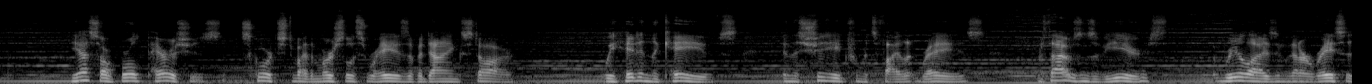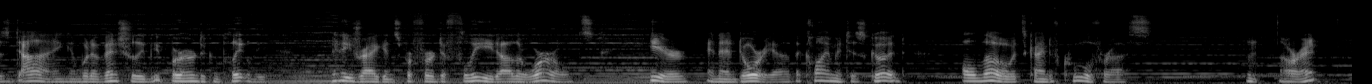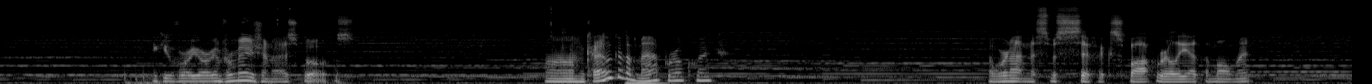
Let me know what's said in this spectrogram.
Yes, our world perishes, scorched by the merciless rays of a dying star. We hid in the caves, in the shade from its violet rays, for thousands of years, but realizing that our race is dying and would eventually be burned completely, many dragons preferred to flee to other worlds. Here, in Endoria, the climate is good, although it's kind of cool for us. Hmm, Alright. Thank you for your information, I suppose. Um, can I look at the map real quick? Oh, we're not in a specific spot really at the moment.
